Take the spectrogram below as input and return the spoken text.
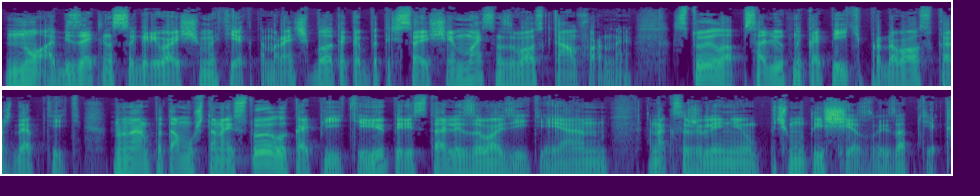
но обязательно с согревающим эффектом. Раньше была такая потрясающая мазь, называлась камфорная. Стоила абсолютно копейки, продавалась в каждой аптеке. Но, наверное, потому что она и стоила копейки, ее перестали завозить. И она, она к сожалению, почему-то исчезла из аптек.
